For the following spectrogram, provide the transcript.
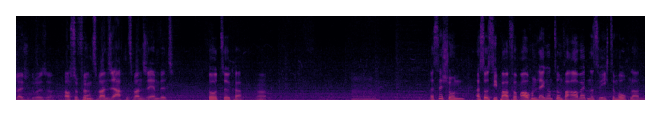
gleiche Größe. Auch so 25, 28 Mbit. So circa. Ja. Das ist schon. Also sie bra- verbrauchen länger zum Verarbeiten, als wie ich zum Hochladen.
